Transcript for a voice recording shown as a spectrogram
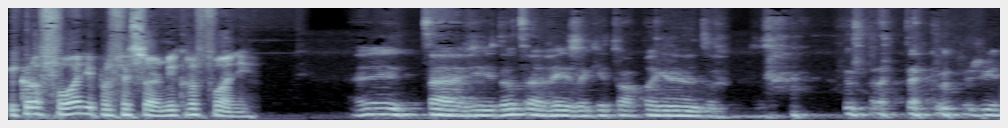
Microfone, professor, microfone. Eita vida, outra vez aqui estou apanhando para tecnologia.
